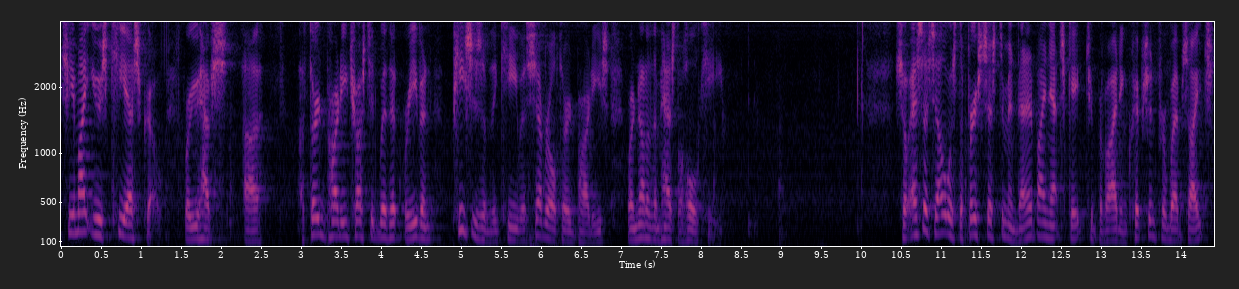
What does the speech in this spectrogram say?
So you might use key escrow, where you have uh, a third party trusted with it, or even pieces of the key with several third parties where none of them has the whole key. So SSL was the first system invented by Netscape to provide encryption for websites,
